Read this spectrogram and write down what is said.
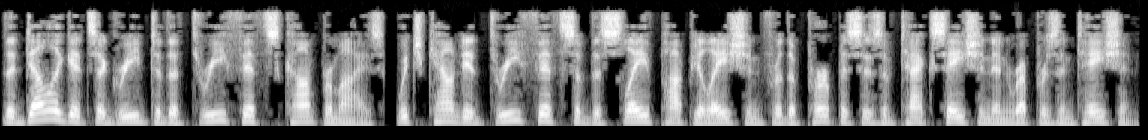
The delegates agreed to the Three-Fifths Compromise, which counted three-fifths of the slave population for the purposes of taxation and representation.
